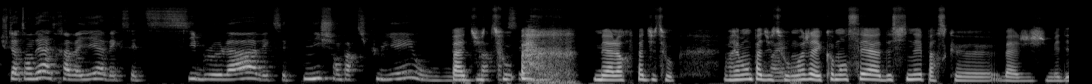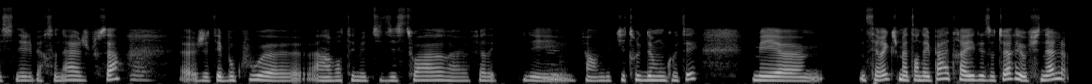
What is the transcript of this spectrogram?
Tu t'attendais à travailler avec cette cible-là, avec cette niche en particulier ou Pas du tout. Mais alors, pas du tout. Vraiment pas du tout. Moi, j'avais commencé à dessiner parce que bah, j'aimais dessiner les personnages, tout ça. Euh, j'étais beaucoup euh, à inventer mes petites histoires, à faire des, des, mm. des petits trucs de mon côté. Mais euh, c'est vrai que je m'attendais pas à travailler des auteurs et au final,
